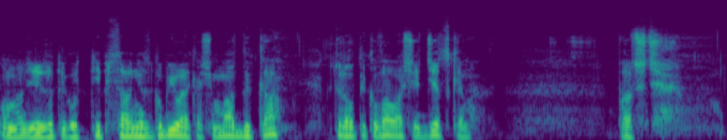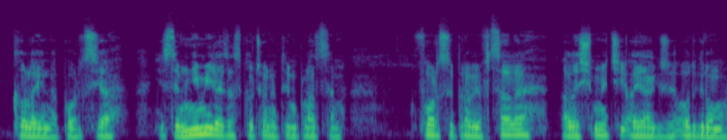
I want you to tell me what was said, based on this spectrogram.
Mam nadzieję, że tego tipsa nie zgubiła jakaś madyka, która opiekowała się dzieckiem. Patrzcie, kolejna porcja. Jestem niemile zaskoczony tym placem. Forsy prawie wcale, ale śmieci, a jakże, od groma.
